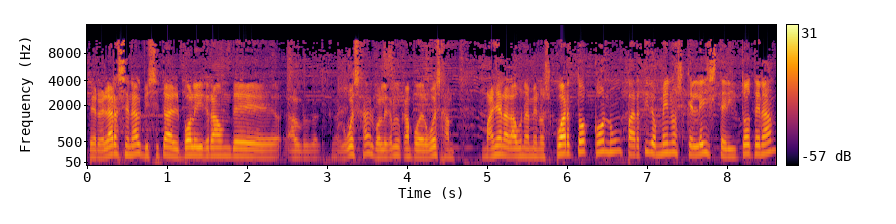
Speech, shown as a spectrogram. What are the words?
pero el Arsenal visita el Volley Ground de el West Ham, el el campo del West Ham, mañana a la una menos cuarto, con un partido menos que Leicester y Tottenham,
